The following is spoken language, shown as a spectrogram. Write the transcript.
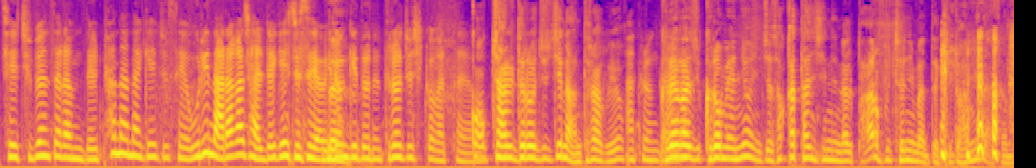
제 주변 사람들 편안하게 해주세요. 우리 나라가 잘 되게 해 주세요. 이런 네. 기도는 들어주실 것 같아요. 꼭 잘 들어주지는 않더라고요. 아, 그런가요? 그래가지고 그러면요, 이제 석가탄신일 바로 부처님한테 기도합니다. 저는.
